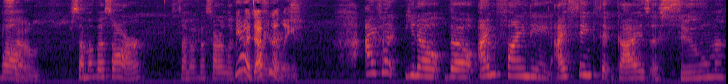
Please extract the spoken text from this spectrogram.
Well, so, some of us are. Some of us are looking Yeah, definitely. I've, you know, though, I'm finding, I think that guys assume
